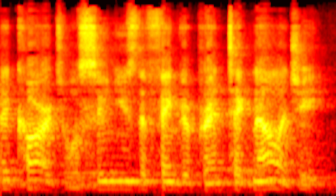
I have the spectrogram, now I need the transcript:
credit cards will soon use the fingerprint technology.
